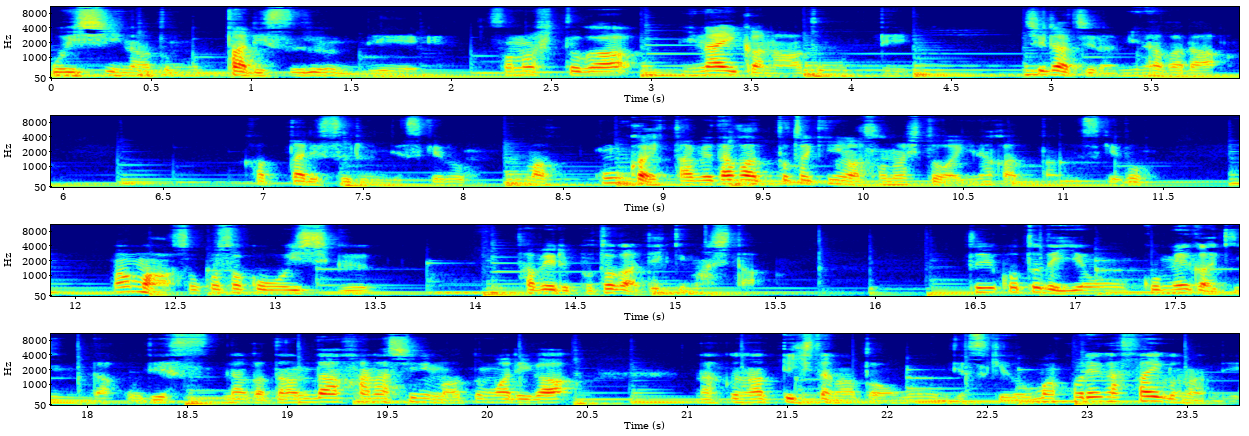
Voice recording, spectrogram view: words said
美味しいなと思ったりするんで、その人がいないかなと思って、チラチラ見ながら買ったりするんですけど、まあ今回食べたかった時にはその人はいなかったんですけど、まあまあそこそこ美味しく食べることができました。ということで4個目が銀だこです。なんかだんだん話にまとまりがなくなってきたなとは思うんですけど、まあこれが最後なんで、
